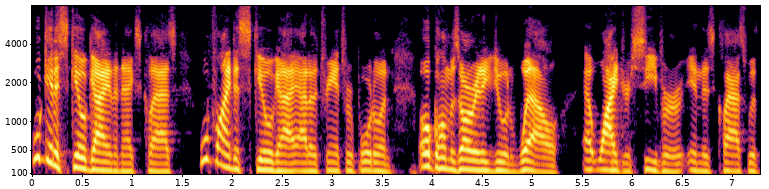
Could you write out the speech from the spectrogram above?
we'll get a skill guy in the next class. We'll find a skill guy out of the transfer portal. And Oklahoma's already doing well at wide receiver in this class with,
